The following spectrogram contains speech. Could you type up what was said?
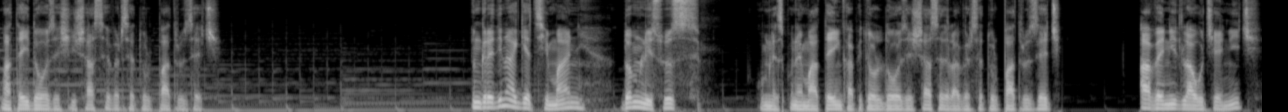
Matei 26, versetul 40. În grădina Ghețimani, Domnul Isus, cum ne spune Matei în capitolul 26 de la versetul 40, a venit la ucenici,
